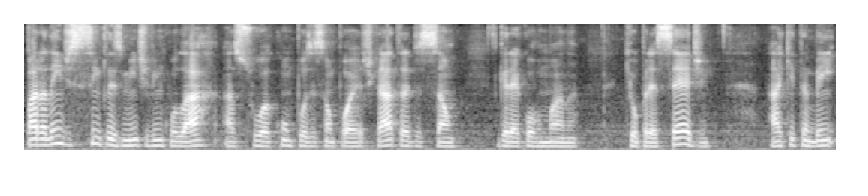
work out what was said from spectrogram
Para além de simplesmente vincular a sua composição poética à tradição greco-romana que o precede, há aqui também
